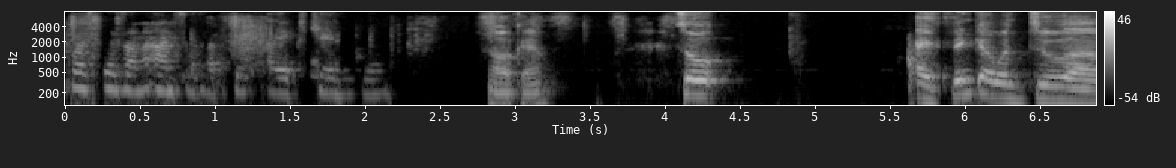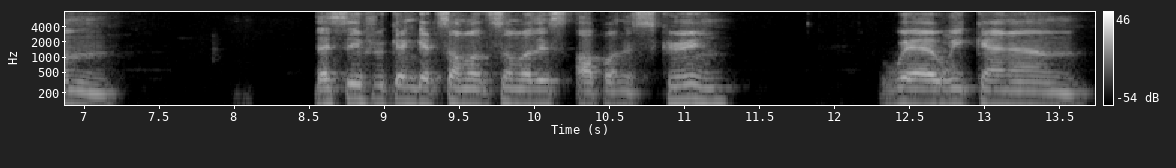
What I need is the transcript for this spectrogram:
questions and answers that I exchange with. Okay. So I think I want to um, let's see if we can get some of some of this up on the screen where we can um,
